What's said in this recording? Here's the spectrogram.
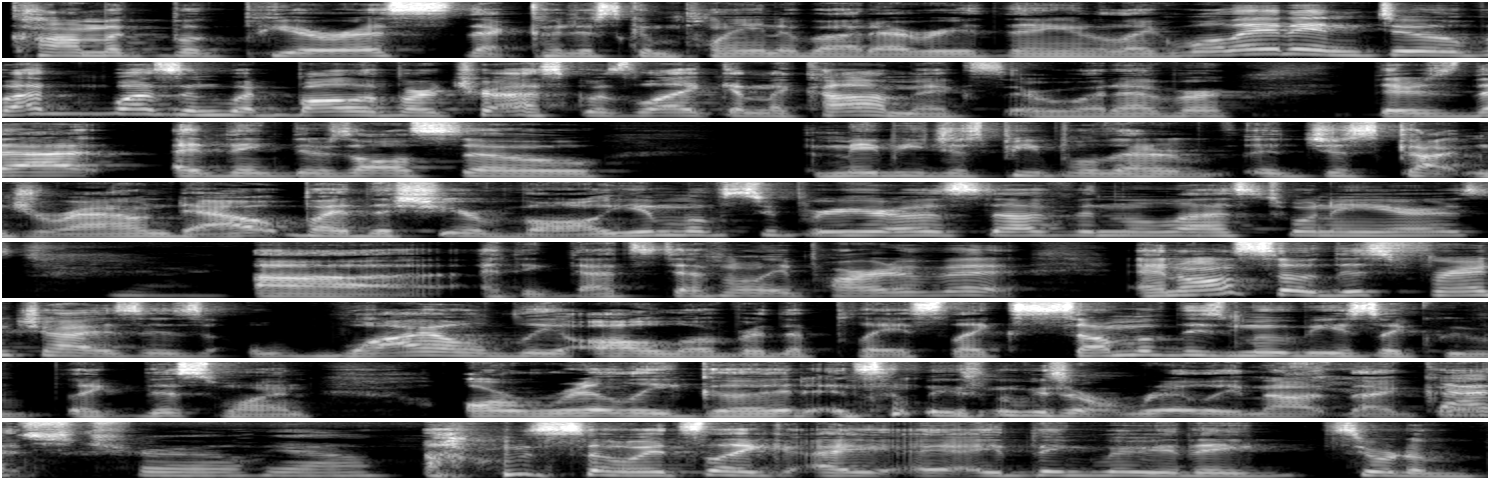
comic book purists that could just complain about everything and like, well, they didn't do it. That wasn't what Bolivar Trask was like in the comics or whatever. There's that. I think there's also maybe just people that have just gotten drowned out by the sheer volume of superhero stuff in the last 20 years. Right. Uh, I think that's definitely part of it. And also this franchise is wildly all over the place. Like some of these movies, like we like this one, are really good, and some of these movies are really not that good. that's true yeah Um, so it's like I, I- I think maybe they sort of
